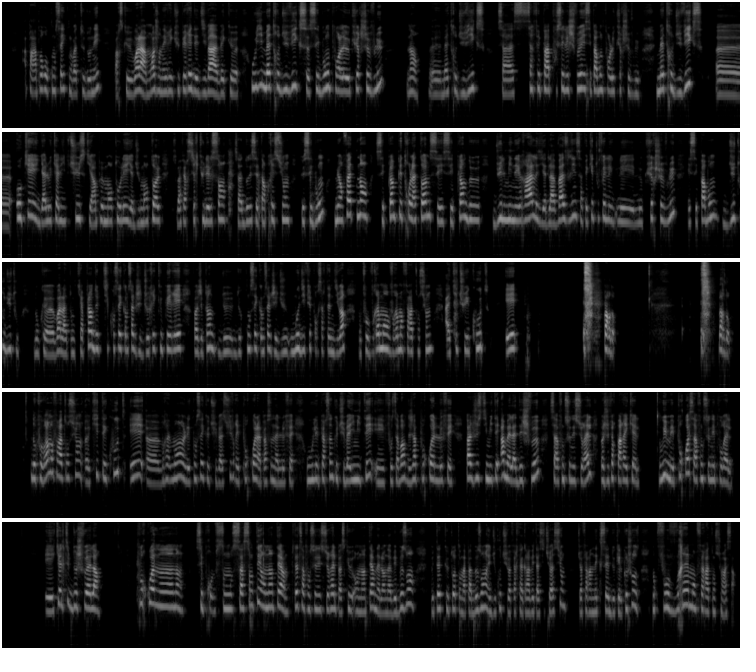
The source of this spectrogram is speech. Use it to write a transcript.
à par rapport aux conseils qu'on va te donner parce que voilà, moi j'en ai récupéré des divas avec, heu: «Oui, mettre du Vicks, c'est bon pour le cuir chevelu». Non, heu, mettre du Vicks, ça ça fait pas pousser les cheveux et c'est pas bon pour le cuir chevelu. Mettre du Vicks, Heu, OK, il y a l'eucalyptus qui est un peu mentholé, il y a du menthol qui va faire circuler le sang, ça va donner cette impression que c'est bon, mais en fait non, c'est plein de pétrolatum, c'est c'est plein de d'huile minérale, il y a de la vaseline, ça fait qu'étouffer le cuir chevelu et c'est pas bon du tout, du tout. Donc heu, voilà, donc il y a plein de petits conseils comme ça que j'ai dû récupérer, enfin j'ai plein de de conseils comme ça que j'ai dû modifier pour certaines divas. Donc faut vraiment, vraiment faire attention à qui tu écoutes et pardon, pardon. Donc, il faut vraiment faire attention, qui t'écoute et vraiment les conseils que tu vas suivre et pourquoi la personne elle le fait. Ou les personnes que tu vas imiter et il faut savoir déjà pourquoi elle le fait. Pas juste imiter: «Ah mais elle a des cheveux, ça a fonctionné sur elle, bah, je vais faire pareil qu'elle». Oui, mais pourquoi ça a fonctionné pour elle? Et quel type de cheveux elle a? Pourquoi non, non, non? C'est sa santé en interne. Peut-être ça a fonctionné sur elle parce qu'en interne elle en avait besoin. Peut-être que toi tu en as pas besoin et du coup tu vas faire qu'aggraver ta situation. Tu vas faire un excès de quelque chose. Donc, il faut vraiment faire attention à ça.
